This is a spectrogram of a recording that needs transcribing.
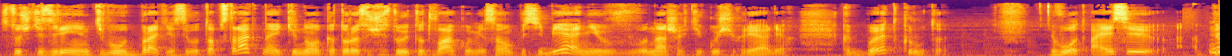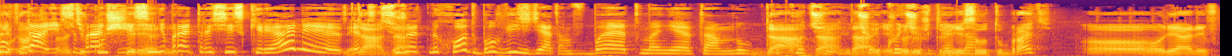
с точки зрения, типа, вот брать, если вот абстрактное кино, которое существует вот в вакууме само по себе, а не в наших текущих реалиях, как бы это круто. Вот, а если ну да, если, брать, реалии, если не брать российские реалии, да, этот да. сюжетный ход был везде, там в Бэтмене, там, ну, да, куча, да, да, я говорю, что если вот убрать э, реалии в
